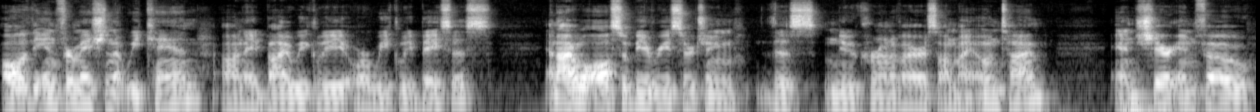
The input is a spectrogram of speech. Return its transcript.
all of the information that we can on a bi weekly or weekly basis. And I will also be researching this new coronavirus on my own time and share info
